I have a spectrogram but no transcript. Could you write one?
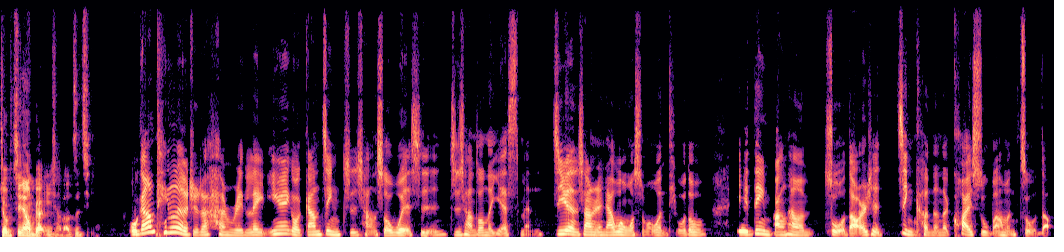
就尽量不要影响到自己。我刚刚听了，觉得很 relate，因为我刚进职场的时候，我也是职场中的 yes man。基本上，人家问我什么问题，我都一定帮他们做到，而且尽可能的快速帮他们做到。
